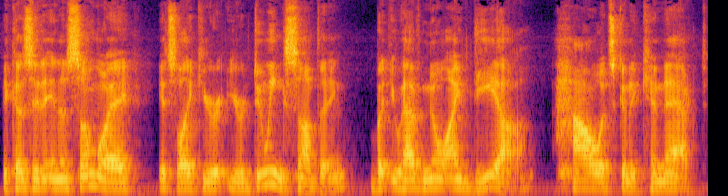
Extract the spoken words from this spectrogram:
because in, in some way it's like you're you're doing something but you have no idea how it's going to connect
